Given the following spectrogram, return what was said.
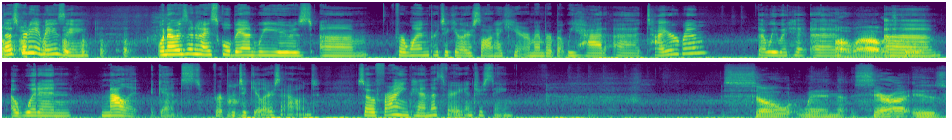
That's pretty amazing. When I was in high school band, we used um, for one particular song. I can't remember, but we had a tire rim that we would hit a Oh wow, that's um, a wooden mallet against for a Hmm. particular sound. So a frying pan. That's very interesting. So when Sarah is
